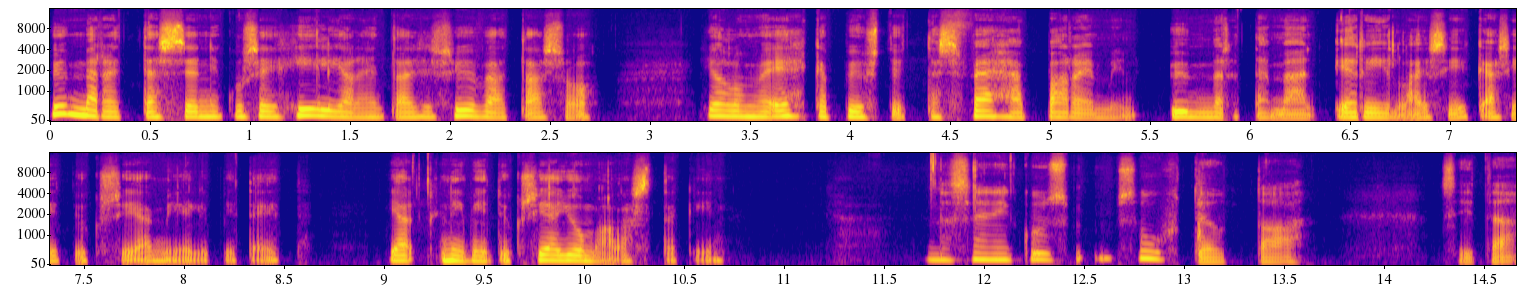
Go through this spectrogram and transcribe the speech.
ymmärrettäisiin se, niin kuin se hiljainen tai se syvä taso, jolloin me ehkä pystyttäisiin vähän paremmin ymmärtämään erilaisia käsityksiä mielipiteitä ja nimityksiä Jumalastakin. No se niin kuin suhteuttaa sitä,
